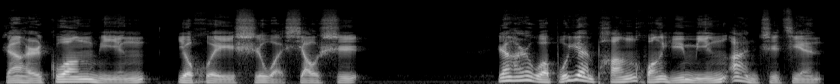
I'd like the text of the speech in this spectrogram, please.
然而光明又会使我消失。然而我不愿彷徨于明暗之间，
